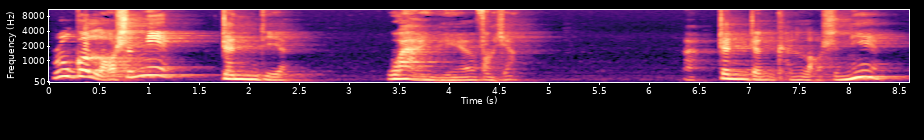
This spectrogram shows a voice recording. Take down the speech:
如果老是念，真的万缘放下啊，真正肯老实念，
